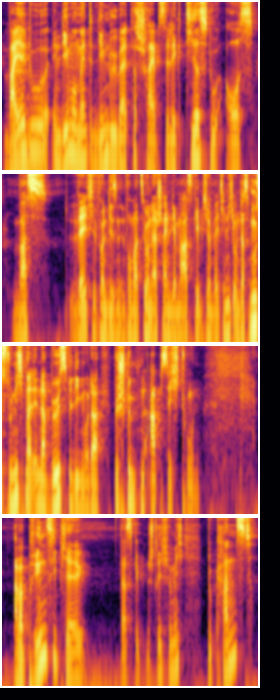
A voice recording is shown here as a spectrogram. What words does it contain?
Weil Mhm. du in dem Moment, in dem du über etwas schreibst, selektierst du aus, was, welche von diesen Informationen erscheinen dir maßgeblich und welche nicht. Und das musst du nicht mal in einer böswilligen oder bestimmten Absicht tun. Aber prinzipiell, das gibt einen Strich für mich, du kannst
